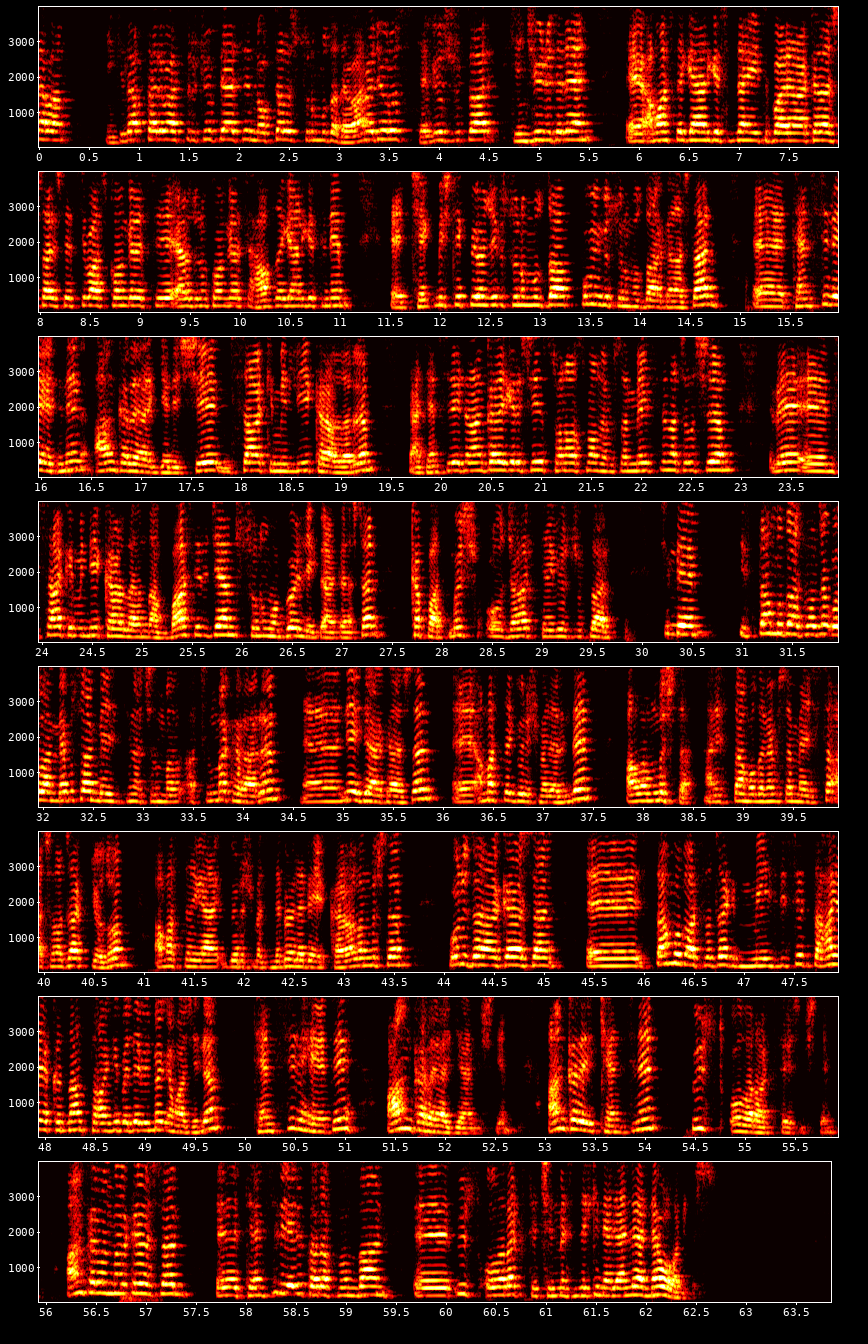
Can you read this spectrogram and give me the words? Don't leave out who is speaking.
Speaker 1: Merhaba. İnkılap Tarihi Türkçülük dersi noktalı sunumumuza devam ediyoruz. Sevgili çocuklar ikinci üniteden e, Amasya Genelgesi'nden itibaren arkadaşlar işte Sivas Kongresi, Erzurum Kongresi, Havza Genelgesi'ni e, çekmiştik bir önceki sunumumuzda. Bugünkü sunumumuzda arkadaşlar e, temsil heyetinin Ankara'ya gelişi, misak-ı milli kararları, yani temsil heyetinin Ankara'ya gelişi, son Osmanlı Musa Meclisi'nin açılışı ve e, misak-ı milli kararlarından bahsedeceğim. Sunumu böylelikle arkadaşlar kapatmış olacağız sevgili çocuklar. Şimdi İstanbul'da açılacak olan Mebusan Meclisi'nin açılma, açılma kararı e, neydi arkadaşlar? E, Amasya görüşmelerinde alınmıştı. Hani İstanbul'da Mebusan Meclisi açılacak diyordu. Amasya görüşmesinde böyle bir karar alınmıştı. Bunun üzerine arkadaşlar e, İstanbul'da açılacak meclisi daha yakından takip edebilmek amacıyla temsil heyeti Ankara'ya gelmişti. Ankara'yı kendisine üst olarak seçmişti. Ankara'nın arkadaşlar e, temsil heyeti tarafından e, üst olarak seçilmesindeki nedenler ne olabilir?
